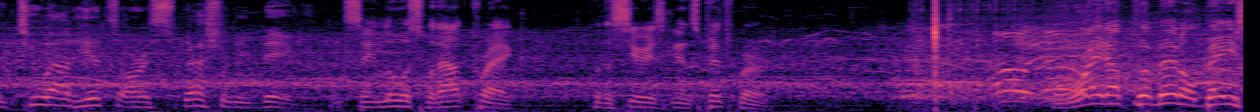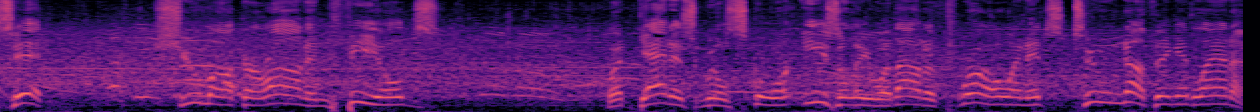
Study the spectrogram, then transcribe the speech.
And two out hits are especially big. St. Louis without Craig for the series against Pittsburgh. Oh, right up the middle, base hit. Schumacher on and Fields. But Gattis will score easily without a throw, and it's 2 0 Atlanta.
